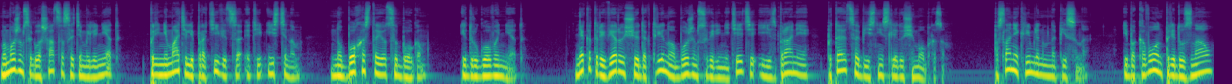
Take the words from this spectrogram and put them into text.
Мы можем соглашаться с этим или нет, принимать или противиться этим истинам, но Бог остается Богом – и другого нет. Некоторые верующие доктрину о Божьем суверенитете и избрании пытаются объяснить следующим образом. В послании к римлянам написано «Ибо кого он предузнал,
